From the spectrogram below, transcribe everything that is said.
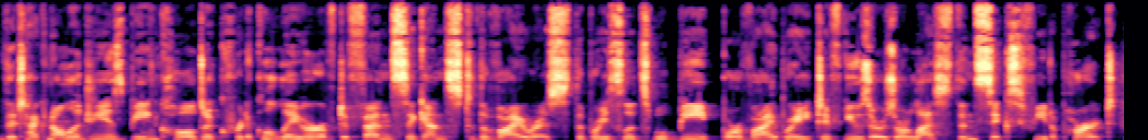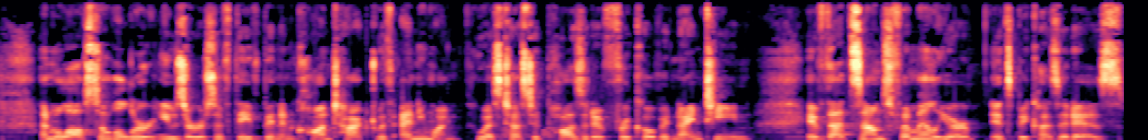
The technology is being called a critical layer of defense against the virus. The bracelets will beep or vibrate if users are less than six feet apart, and will also alert users if they've been in contact with anyone who has tested positive for COVID 19. If that sounds familiar, it's because it is.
